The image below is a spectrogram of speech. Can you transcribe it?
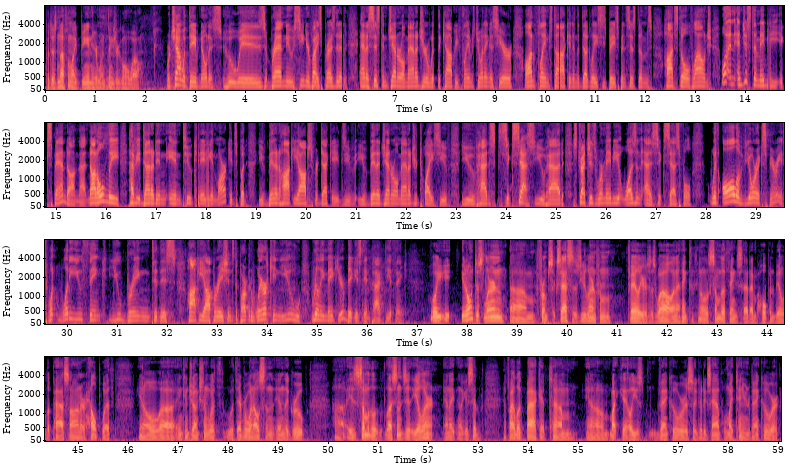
but there's nothing like being here when things are going well. We're chatting with Dave Nonis, who is a brand new senior vice president and assistant general manager with the Calgary Flames, joining us here on Flames Talk and in the Doug Lacey's Basement Systems Hot Stove Lounge. Well, and, and just to maybe expand on that, not only have you done it in, in two Canadian markets, but you've been in hockey ops for decades. You've you've been a general manager twice. You've you've had success. You've had stretches where maybe it wasn't as successful. With all of your experience, what what do you think you bring to this hockey operations department? Where can you really make your biggest impact? Do you think? Well, you, you don't just learn um, from successes; you learn from failures as well. And I think you know some of the things that I'm hoping to be able to pass on or help with, you know, uh, in conjunction with with everyone else in in the group, uh, is some of the lessons that you learn. And I, like I said, if I look back at um, you know, my, I'll use Vancouver as a good example. My tenure in Vancouver,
